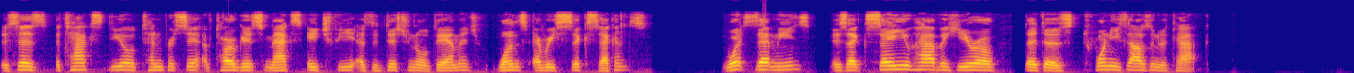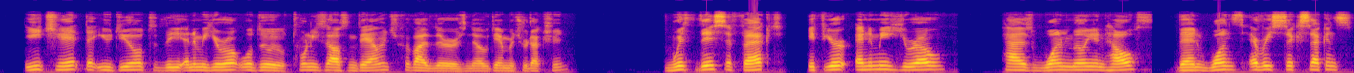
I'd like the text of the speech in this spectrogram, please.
It says attacks deal 10% of target's max HP as additional damage once every 6 seconds. What that means is like say you have a hero that does 20,000 attack. Each hit that you deal to the enemy hero will do 20,000 damage provided there is no damage reduction. With this effect, if your enemy hero has 1 million health, then once every 6 seconds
